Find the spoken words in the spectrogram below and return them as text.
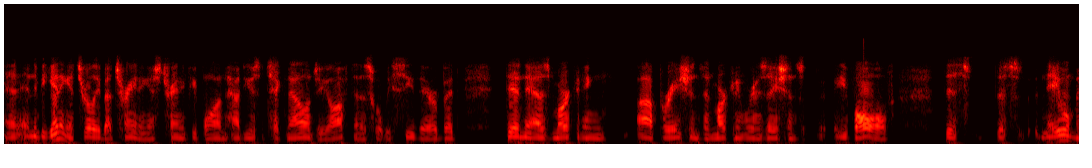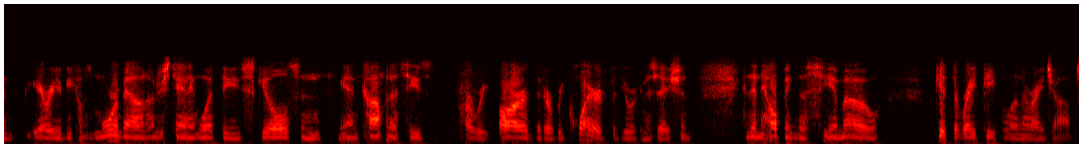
And in the beginning, it's really about training. It's training people on how to use the technology. Often is what we see there. But then, as marketing operations and marketing organizations evolve, this this enablement area becomes more about understanding what the skills and, and competencies are, are that are required for the organization, and then helping the CMO get the right people in the right jobs.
